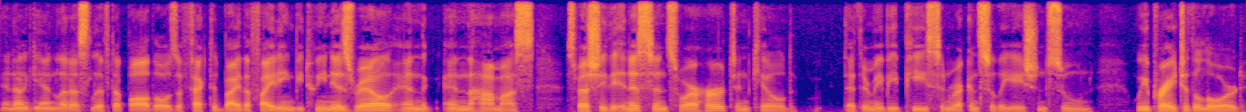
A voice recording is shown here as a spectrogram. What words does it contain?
And again, let us lift up all those affected by the fighting between Israel and the, and the Hamas, especially the innocents who are hurt and killed, that there may be peace and reconciliation soon. We pray to the Lord.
